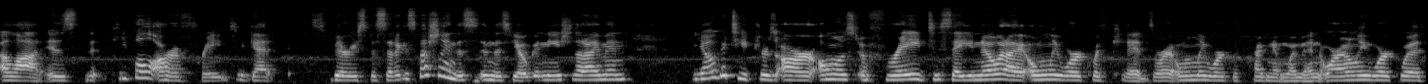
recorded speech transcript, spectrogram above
a lot is that people are afraid to get very specific, especially in this in this yoga niche that I'm in. Yoga teachers are almost afraid to say, you know what, I only work with kids, or I only work with pregnant women, or I only work with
